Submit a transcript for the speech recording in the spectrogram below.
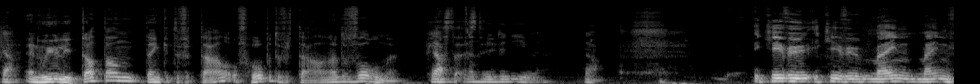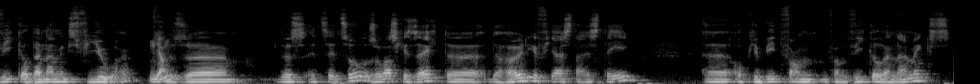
Ja. En hoe jullie dat dan denken te vertalen, of hopen te vertalen, naar de volgende Fiesta Dat is ST. nu de nieuwe. Ja. Ik geef u, ik geef u mijn, mijn Vehicle Dynamics view. Hè. Ja. Dus, eh, dus het zit zo, zoals gezegd, de, de huidige Fiesta ST eh, op gebied van, van Vehicle Dynamics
